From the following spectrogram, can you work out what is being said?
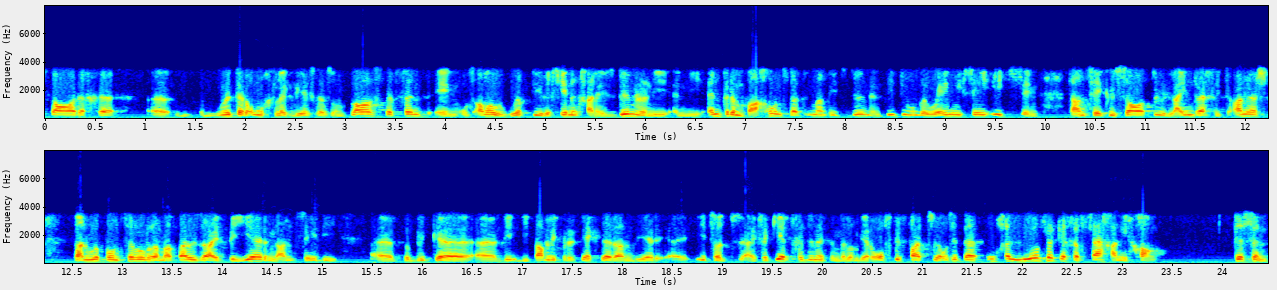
stadige uh, motorongeluk besig is om plaas te vind en ons almal hoop die regering gaan iets doen en in die, in die interim wag ons dat iemand iets doen en Tito Mboweni sê iets en dan sê Kusatu lynreg iets anders dan hoop ons Cyril Ramaphosa uit beheer en dan sê die uh, publieke uh, die die public protector dan weer uh, iets wat hy verkeerd gedoen het en wil hom weer hof toe vat. So ons het 'n ongelooflike geveg aan die gang tussen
